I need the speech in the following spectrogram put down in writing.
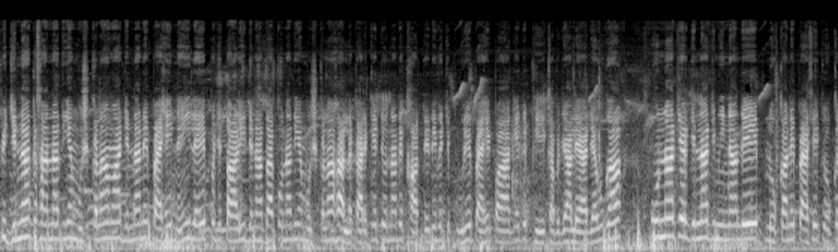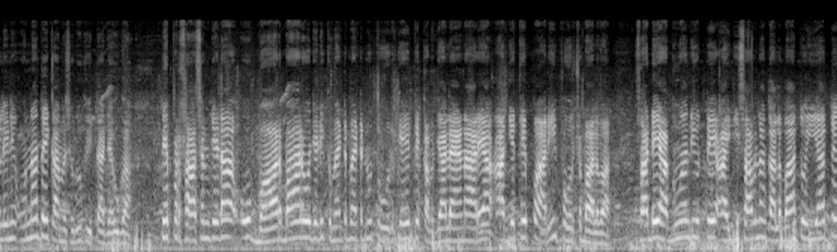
ਵੀ ਜਿਨ੍ਹਾਂ ਕਿਸਾਨਾਂ ਦੀਆਂ ਮੁਸ਼ਕਲਾਂ ਵਾ, ਜਿਨ੍ਹਾਂ ਨੇ ਪੈਸੇ ਨਹੀਂ ਲਏ 45 ਦਿਨਾਂ ਤੱਕ ਉਹਨਾਂ ਦੀਆਂ ਮੁਸ਼ਕਲਾਂ ਹੱਲ ਕਰਕੇ ਤੇ ਉਹਨਾਂ ਦੇ ਖਾਤੇ ਦੇ ਵਿੱਚ ਪੂਰੇ ਪੈਸੇ ਪਾ ਕੇ ਤੇ ਫੇਰ ਕਬਜ਼ਾ ਲਿਆ ਜਾਊਗਾ। ਉਹਨਾਂ ਚਿਰ ਜਿੰਨਾ ਜ਼ਮੀਨਾਂ ਦੇ ਲੋਕਾਂ ਨੇ ਪੈਸੇ ਚੁੱਕ ਲਏ ਨੇ, ਉਹਨਾਂ ਤੇ ਕੰਮ ਸ਼ੁਰੂ ਕੀਤਾ ਜਾਊਗਾ। ਤੇ ਪ੍ਰਸ਼ਾਸਨ ਜਿਹੜਾ ਉਹ ਬਾਰ-ਬਾਰ ਉਹ ਜਿਹੜੀ ਕਮਿਟਮੈਂਟ ਨੂੰ ਤੋੜ ਕੇ ਤੇ ਕਬਜ਼ਾ ਲੈਣ ਆ ਰਿਹਾ। ਅੱਜ ਇੱਥੇ ਭਾਰੀ ਫੋਰਸ ਬਲਵਾ। ਸਾਡੇ ਆਗੂਆਂ ਦੇ ਉੱਤੇ ਆਈਜੀ ਸਾਹਿਬ ਨਾਲ ਗੱਲਬਾਤ ਹੋਈ ਆ ਤੇ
